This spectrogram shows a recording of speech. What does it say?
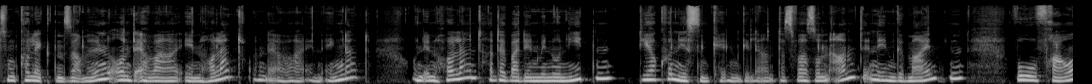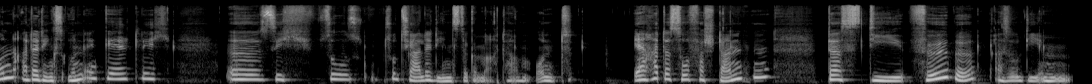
zum Kollektensammeln. Und er war in Holland und er war in England. Und in Holland hat er bei den Mennoniten Diakonissen kennengelernt. Das war so ein Amt in den Gemeinden, wo Frauen allerdings unentgeltlich äh, sich so soziale Dienste gemacht haben. Und er hat es so verstanden, dass die Phoebe, also die im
